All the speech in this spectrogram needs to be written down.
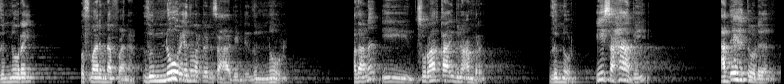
ദുന്നൂറൈ ഉസ്മാൻ ബിൻ അഫ്ഫാനാണ് ദുന്നൂർ എന്ന് പറഞ്ഞ ഒരു സഹാബി ഉണ്ട് ദുന്നൂർ. അതാണ് ഈ സുറാഖ ഇബിൻ അമ്ര ദുന്നൂർ. ഈ സഹാബി അദ്ദേഹത്തോട്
